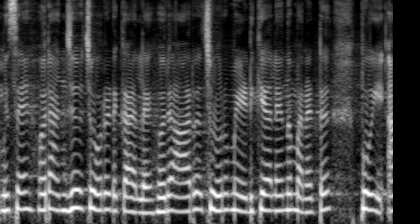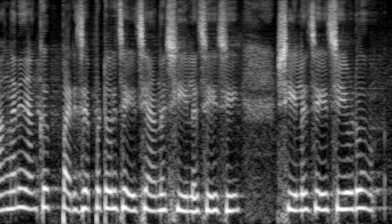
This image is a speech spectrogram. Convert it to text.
മിസ്സേ ഒരു അഞ്ച് ചോറ് എടുക്കാമല്ലേ ഒരു ആറ് ചോറ് മേടിക്കാമല്ലേ എന്ന് പറഞ്ഞിട്ട് പോയി. അങ്ങനെ ഞങ്ങൾക്ക് പരിചയപ്പെട്ട ഒരു ചേച്ചിയാണ് ഷീല ചേച്ചി. ഷീല ചേച്ചിയോട്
